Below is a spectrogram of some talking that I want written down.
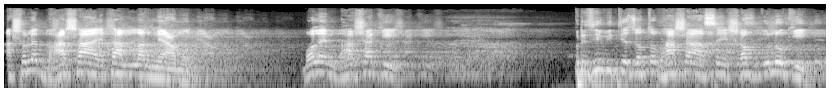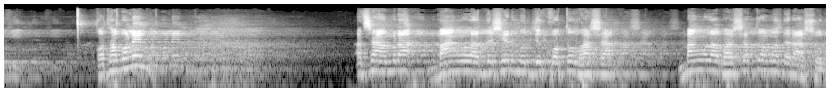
আসলে ভাষা, এটা আল্লাহর নিয়ামত। বলেন, ভাষা কি? পৃথিবীতে যত ভাষা আছে, সবগুলো কি? কথা বলেন। আচ্ছা আমরা বাংলাদেশের মধ্যে কত ভাষা? বাংলা ভাষা তো আমাদের আসল।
